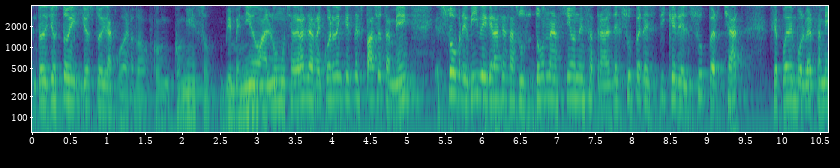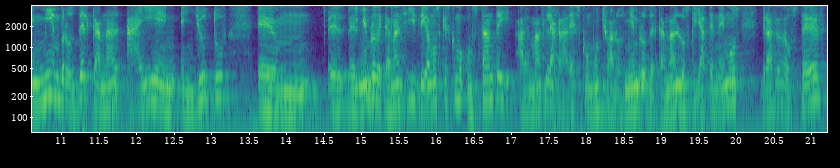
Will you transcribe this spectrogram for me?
Entonces yo estoy, yo estoy de acuerdo con, eso. Bienvenido Alu, muchas gracias. Recuerden que este espacio también sobrevive gracias a sus donaciones a través del super sticker, el super chat. Se pueden volver también miembros del canal ahí en, YouTube. Em, el, miembro del canal sí, digamos que es como constante y además le agradezco mucho a los miembros del canal, los que ya tenemos. Gracias a ustedes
